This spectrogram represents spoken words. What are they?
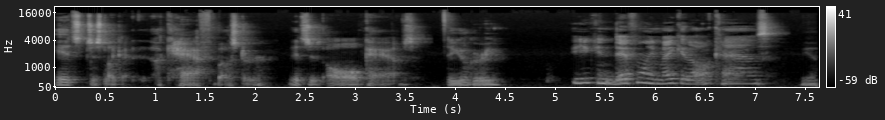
it's just like a, a calf buster. It's just all calves. Do you agree? You can definitely make it all calves. Yeah.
